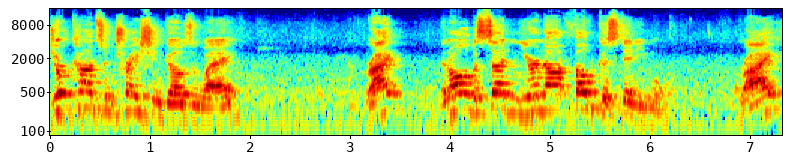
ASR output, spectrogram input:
your concentration goes away, right? And all of a sudden you're not focused anymore, right?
